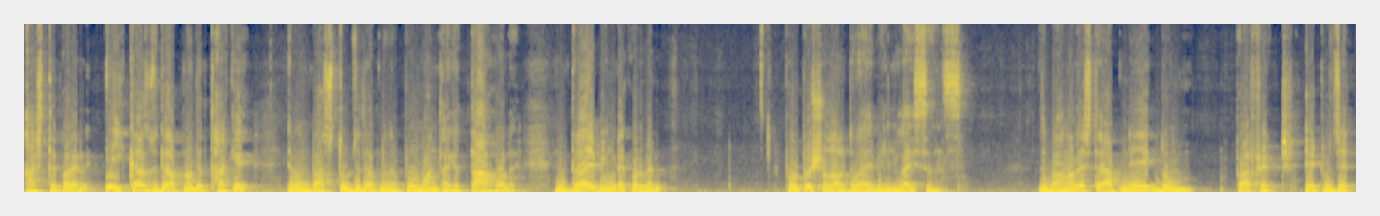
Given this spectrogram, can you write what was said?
আসতে পারেন। এই কাজ যদি আপনাদের থাকে এবং বাস্তব যদি আপনাদের প্রমাণ থাকে, তাহলে ড্রাইভিংটা করবেন। Professional driving license. যে বাংলাদেশটা আপনি একদম পারফেক্ট, এ টু জেড,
